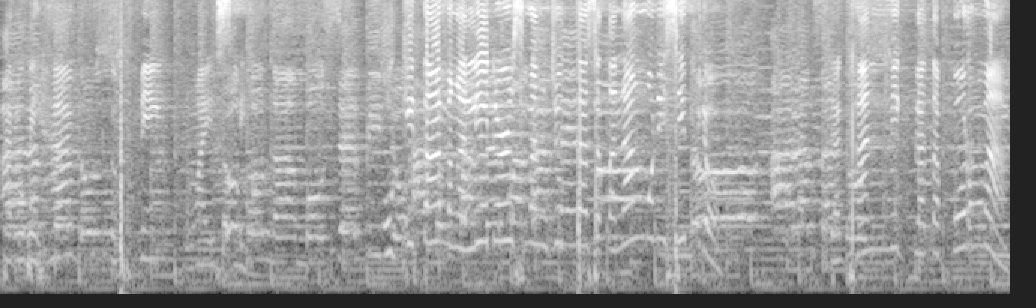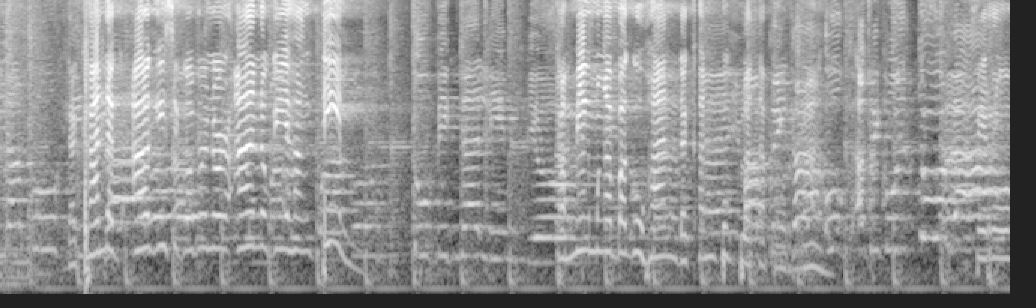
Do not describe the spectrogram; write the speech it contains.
Pero we have to think wisely. Ug kita mga leaders man jud ta sa tanang munisipyo. Daghan mig plataforma. Daghan nag-agi si Governor Ano gayahang team. Kaming mga baguhan daghan pug plataporma. Pero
